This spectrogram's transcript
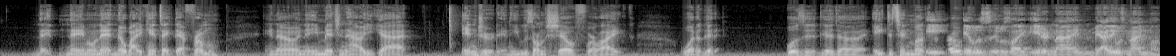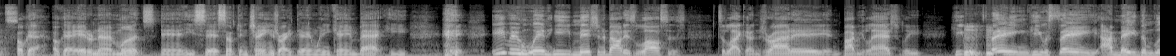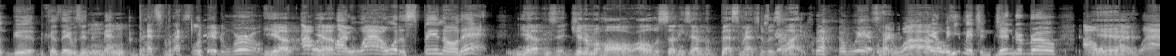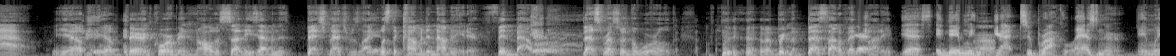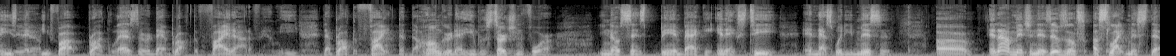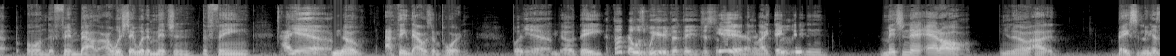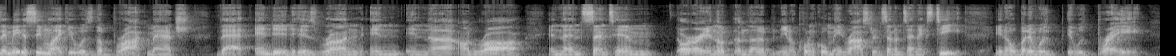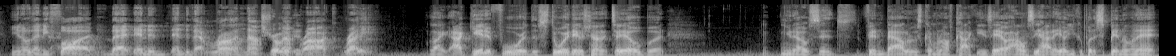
name on that. Nobody can take that from him, you know. And then he mentioned how he got injured and he was on the shelf for like what a good what was it a good uh, eight to ten months? Eight, it was it was like eight or nine. I think it was nine months. Okay, okay, eight or nine months, and he said something changed right there. And when he came back, he even when he mentioned about his losses to like Andrade and Bobby Lashley, he was saying he was saying I made them look good because they was in the, mm-hmm. match, the best wrestler in the world. Yep. I was yep. like, wow, what a spin on that. Yep, he said Jinder Mahal. All of a sudden, he's having the best match of his life. where, it's like wow. Yeah, when he mentioned Jinder, bro, I yeah. was like, wow. Yep, yep. Baron Corbin. All of a sudden, he's having the best match of his life. Yeah. What's the common denominator? Finn Balor, best wrestler in the world. bring the best out of anybody. Yes. And then when he got to Brock Lesnar, and when he said he fought Brock Lesnar, that brought the fight out of him. He that brought the fight, that the hunger that he was searching for you know, since being back in NXT, and that's what he's missing. Um, and I'll mention this: it was a, a, slight misstep on the Finn Balor. I wish they would have mentioned the Fiend. I, yeah, you know, I think that was important. But yeah, you know, they. I thought that was weird that they just. Yeah, like they didn't mention that at all. You know, I basically because they made it seem like it was the Brock match that ended his run in in uh, on Raw, and then sent him or, or in the on the you know quote unquote main roster and send him to NXT. You know, but it was it was Bray, you know, that he fought that ended ended that run, not, sure not Brock, right? Like I get it for the story they was trying to tell, but you know, since Finn Balor was coming off cocky as hell, I don't see how the hell you could put a spin on that.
